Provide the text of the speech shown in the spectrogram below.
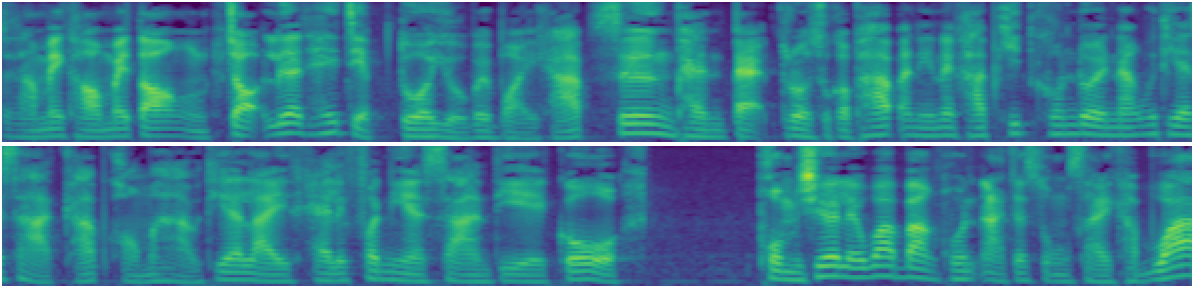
จะทำให้เขาไม่ต้องเจาะเลือดให้เจ็บตัวอยู่บ่อย ๆ ครับ ซึ่งแผ่นแปะตรวจสุขภาพอันนี้นะครับ คิดค้นโดยนักวิทยาศาสตร์ครับของมหาวิทยาลัยแคลิฟอร์เนียซานดิเอโก ผมเชื่อเลยว่าบางคนอาจจะสงสัยครับว่า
